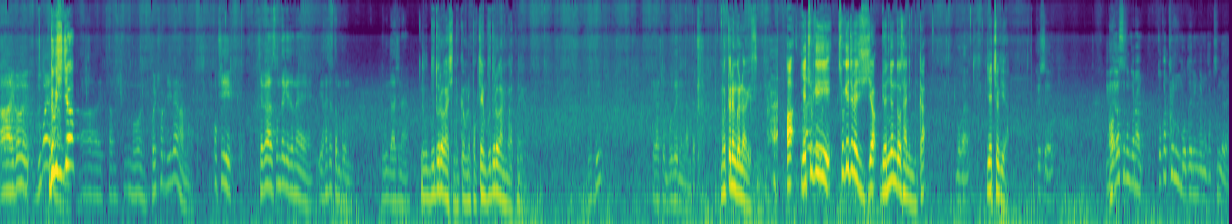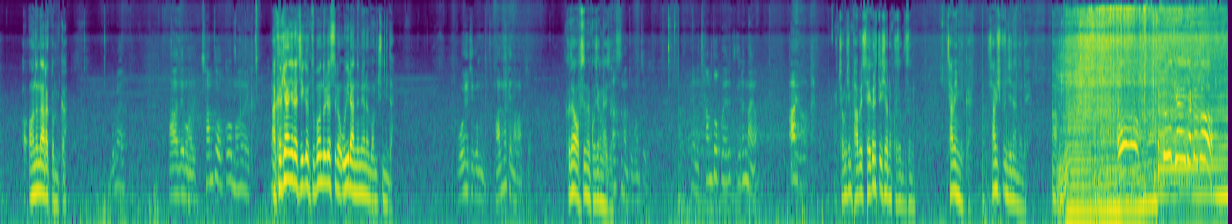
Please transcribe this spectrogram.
아 이거 누가 누구시죠? 아참뭐 벌초를 이래 놨나 혹시 제가 손대기 전에 하셨던 분 누군지 아시나요? 누구 묻으러 가십니까? 오늘 복장이 묻으러 가는 것 같네요. 무드? 제가 좀 무드인 남자 못 들은 걸로 하겠습니다. 아 예초기 소개 좀 해주시죠. 몇 년도 산입니까? 뭐가요? 예초기요. 글쎄요 이거 어? 내가 쓰는 거랑 똑같은 모델인 거는 같은데 어, 어느 나라 겁니까? 몰라요 아 근데 뭐 참도 없고 뭐 아 그게 아니라 지금 두 번 돌렸으면 오일 안 넣으면 멈춥니다. 오일 지금 반 넘게 남았죠 그다음 없으면 고장 나죠. 가스만 두 번째 근데 뭐 참도 없고 이랬, 이랬나요? 아이고 점심 밥을 세 그릇 드셔놓고서 무슨 잠입니까? 30분 지났는데. 아. 오, 끄고 켜야죠, 끄고.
